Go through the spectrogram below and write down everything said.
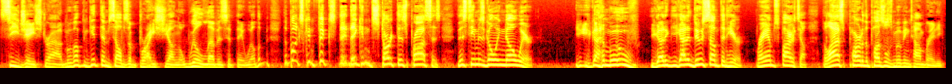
CJ Stroud, move up and get themselves a Bryce Young, a Will Levis if they will. The, the Bucks can fix they, they can start this process. This team is going nowhere. You, you got to move. You got to you got to do something here. Rams fire sale. The last part of the puzzle is moving Tom Brady.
